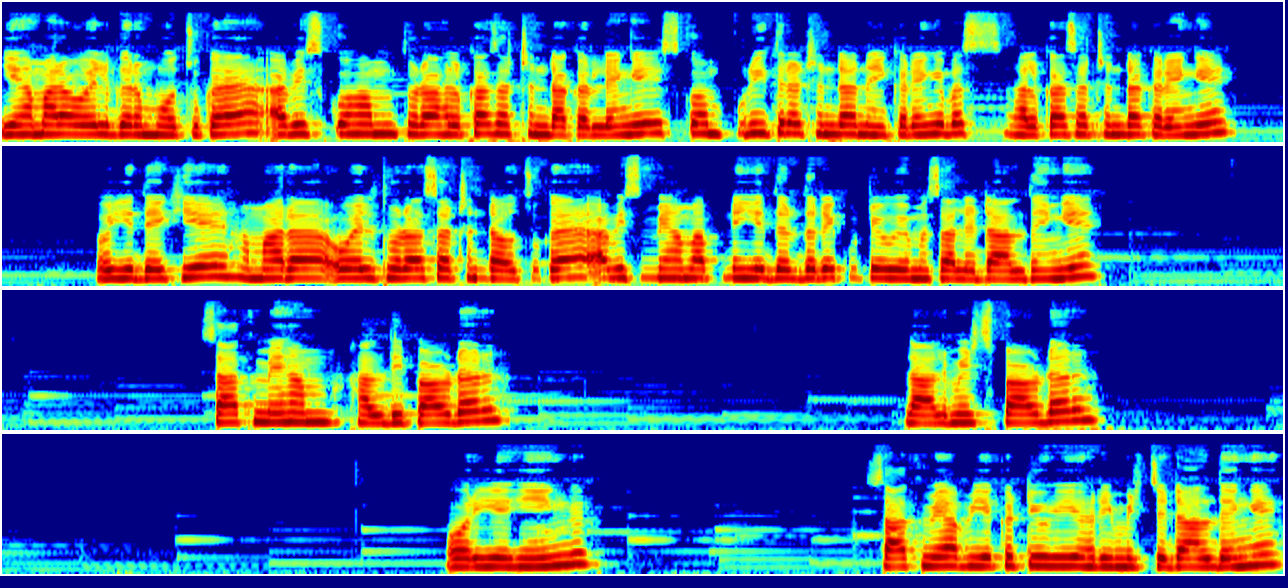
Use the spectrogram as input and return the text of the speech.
ये हमारा ऑयल गर्म हो चुका है। अब इसको हम थोड़ा हल्का सा ठंडा कर लेंगे। इसको हम पूरी तरह ठंडा नहीं करेंगे, बस हल्का सा ठंडा करेंगे। और ये देखिए, हमारा ऑयल थोड़ा सा ठंडा हो चुका है। अब इसमें हम अपने ये दरदरे कुटे हुए मसाले डाल देंगे। साथ में हम हल्दी पाउडर, लाल मिर्च पाउडर और ये हींग। साथ में अब ये कटी हुई हरी मिर्च डाल देंगे।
